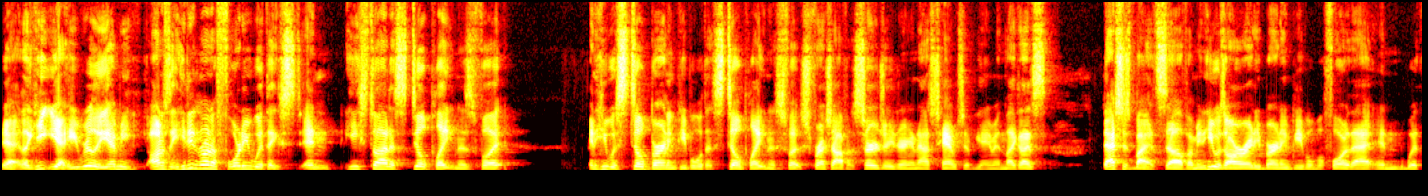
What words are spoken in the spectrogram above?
Yeah, like he, yeah, he really. I mean, honestly, he didn't run a forty with a, and he still had a steel plate in his foot, and he was still burning people with a steel plate in his foot, fresh off of surgery during a national championship game, and like that's that's just by itself. I mean, he was already burning people before that, and with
